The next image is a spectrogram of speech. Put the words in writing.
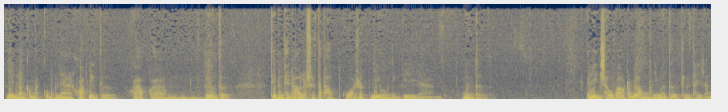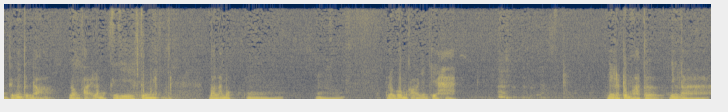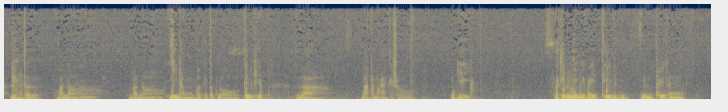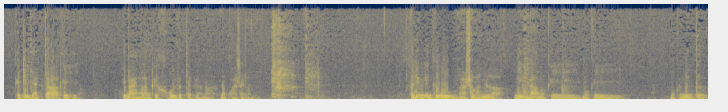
Nhìn bằng con mắt của một nhà khoa học lượng tử khoa học uh, lượng tử thì mình thấy đó là sự tập hợp của rất nhiều những cái uh, nguyên tử. Và nhìn sâu vào trong lòng những nguyên tử thì mình thấy rằng cái nguyên tử đó nó không phải là một cái gì cứng nhắc mà là một um, um, nó gồm có những cái hạt như là trung hòa tử, như là điện tử và nó và nó di động với cái tốc độ kinh khiếp là 300 ngàn cây số một giây. Và khi mình nhìn như vậy thì mình mình thấy rằng cái tri giác cho cái cái bàn làm cái khối vật chất đó, nó nó quá sai lầm và nếu nghiên cứu à, sâu hơn nữa nhìn vào một cái một cái một cái nguyên tử.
